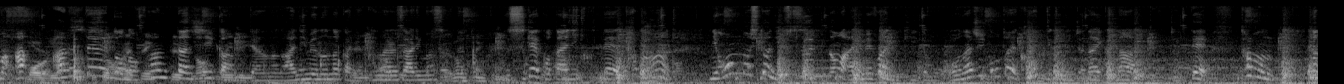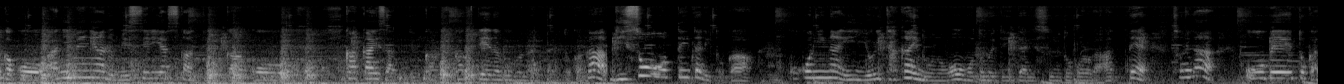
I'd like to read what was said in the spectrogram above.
まあ、あある程度のファンタジー感みたいなのがアニメの中には必ずありますよねすげえ答えにくくて多分日本の人に普通のアニメファンに聞いても同じ答え返ってくるんじゃないかなって言っていて多分なんかこうアニメにあるミステリアス感っていうかこう不可解さっていうか不確定な部分だったりとかが理想を追っていたりとかここにないより高いものを求めていたりするところがあってそれが欧米とか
